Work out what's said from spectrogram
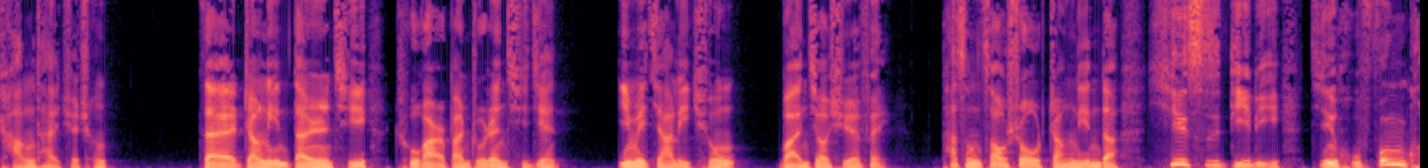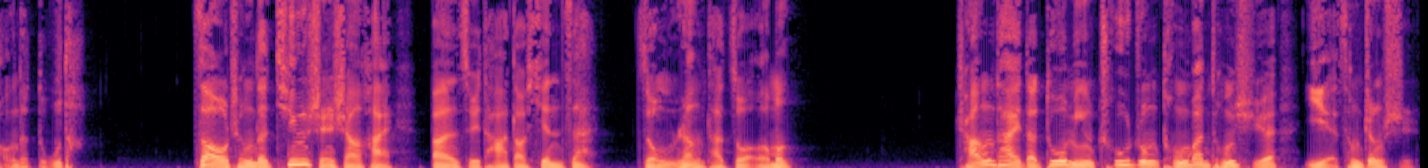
常泰却称，在张林担任其初二班主任期间，因为家里穷，晚交学费，他曾遭受张林的歇斯底里、近乎疯狂的毒打，造成的精神伤害伴随他到现在，总让他做噩梦。常泰的多名初中同班同学也曾证实，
